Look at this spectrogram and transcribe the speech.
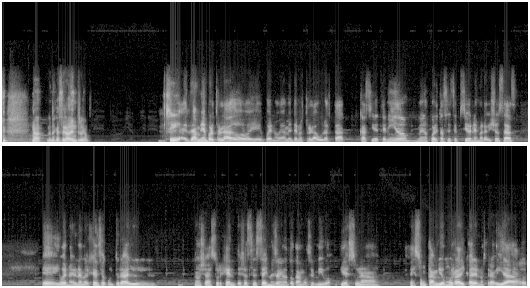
nada, lo tenés que hacer adentro, digamos. Sí, también por otro lado, eh, bueno, obviamente nuestro laburo está casi detenido, menos por estas excepciones maravillosas. Eh, y bueno, hay una emergencia cultural, no, ya es urgente, ya hace seis meses que no tocamos en vivo y es una es un cambio muy radical en nuestra vida,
